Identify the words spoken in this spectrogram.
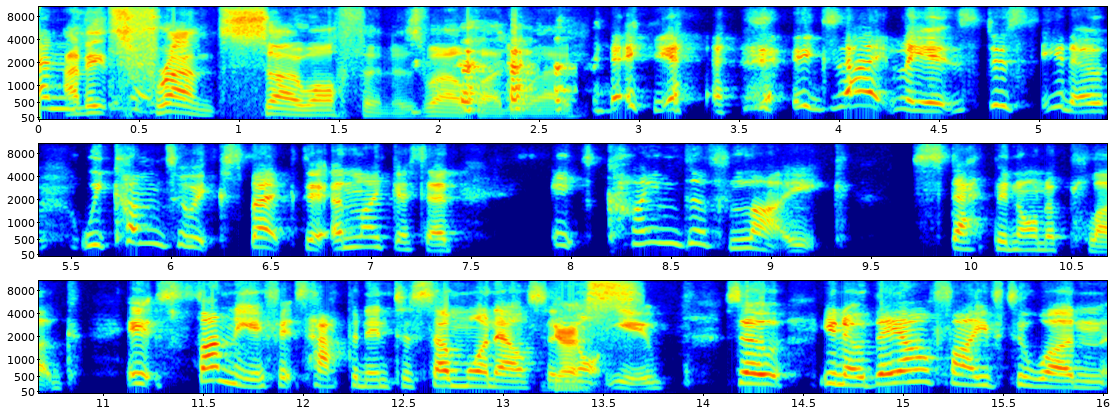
And, and it's France so often as well, by the way. yeah, exactly. It's just, you know, we come to expect it. And like I said, it's kind of like stepping on a plug. It's funny if it's happening to someone else and yes. not you. So, you know, they are five to one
